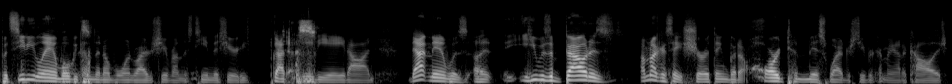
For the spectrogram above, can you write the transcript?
But CeeDee Lamb will become the number one wide receiver on this team this year. He's got Yes. the 88 on. That man was uh, he was about as I'm not going to say sure thing, but a hard to miss wide receiver coming out of college.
